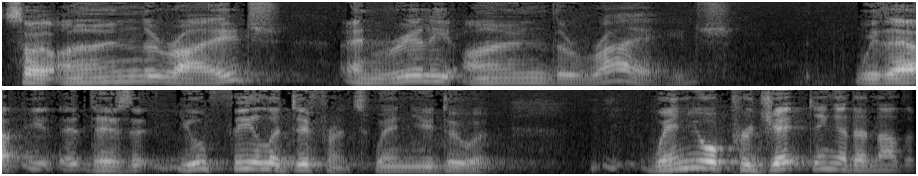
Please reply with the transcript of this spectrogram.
so own the rage and really own the rage without, there's a, you'll feel a difference when you do it. When you're projecting at another,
